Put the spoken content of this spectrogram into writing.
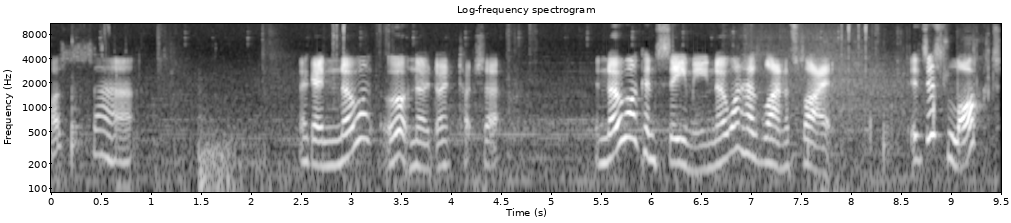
What's that? Okay, no one- oh, no, don't touch that. No one can see me. No one has line of sight. Is this locked?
